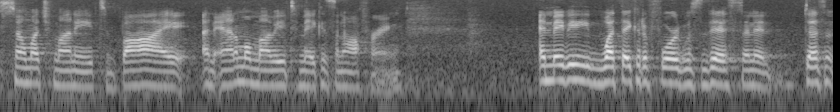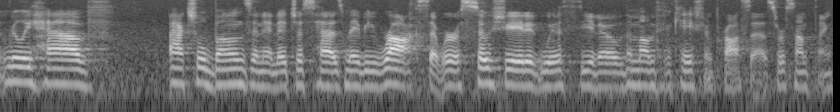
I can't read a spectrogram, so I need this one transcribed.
so much money to buy an animal mummy to make as an offering. And maybe what they could afford was this, and it doesn't really have actual bones in it. It just has maybe rocks that were associated with, you know, the mummification process or something.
